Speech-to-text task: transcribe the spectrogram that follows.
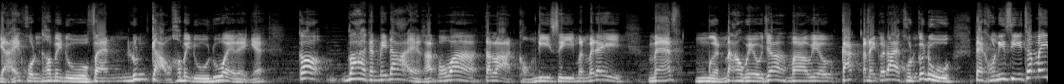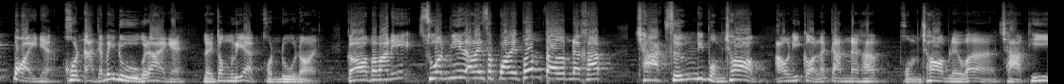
อยากให้คนเข้าไปดูแฟนรุ่นเก่าเข้าไปดูด้วยอะไรเงี้ยก็ว่ากันไม่ได้ครับ เพราะว่าตลาดของ DC มันไม่ได้แมสเหมือนมาเวลใช่ไหมมาเวลกัก อะไรก็ได้คนก็ดู แต่ของ DC ถ้าไม่ปล่อยเนี่ยคนอาจจะไม่ดูก็ได้ไง เลยต้องเรียกคนดูหน่อย ก็ประมาณนี้ส่วนมีอะไรสปอยเพิ่มเติมนะครับฉากซึ้งที่ผมชอบเอานี้ก่อนละกันนะครับ ผมชอบเลยว่าฉากที่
